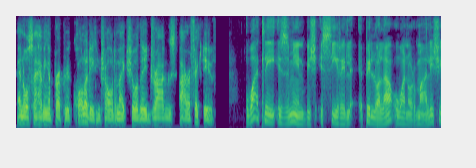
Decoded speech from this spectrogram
and also having appropriate quality control to make sure the drugs are effective. Waqt li ż-żmien biex issir il-pillola huwa normali, xi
